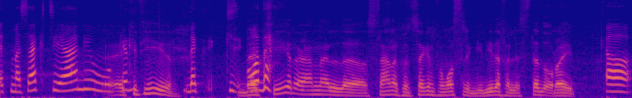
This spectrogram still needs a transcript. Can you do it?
اتمسكت يعني وكده. كتير. ده ك- ده كتير. أنا أصل أنا كنت ساكن في مصر الجديدة فالاستاد قريب. آه.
